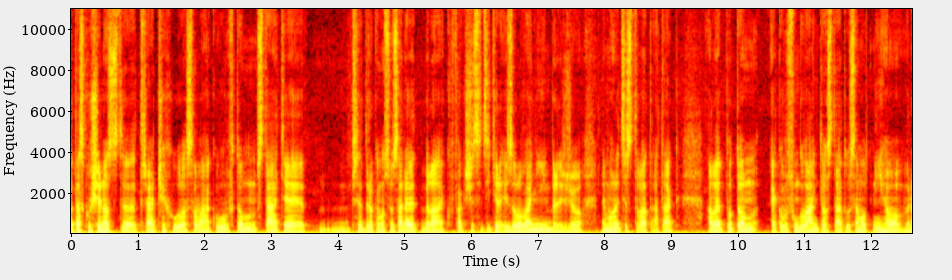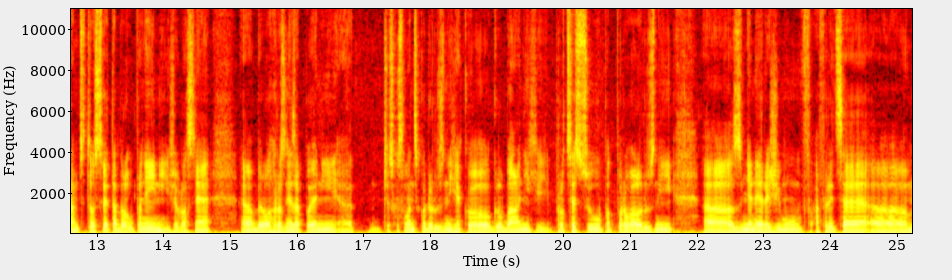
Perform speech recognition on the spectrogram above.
eh, ta zkušenost třeba Čechů a Slováků v tom státě před rokem 89 byla jako fakt, že se cítili izolovaní, byli, že nemohli cestovat a tak ale potom jako fungování toho státu samotného v rámci toho světa bylo úplně jiný, že vlastně eh, bylo hrozně zapojený eh, Československo do různých jako globálních procesů, podporoval různé uh, změny režimů v Africe uh,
